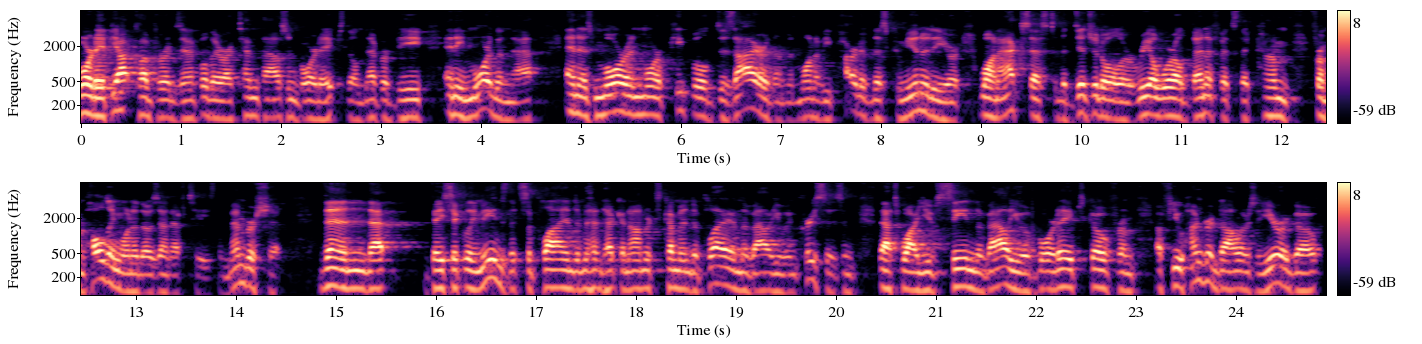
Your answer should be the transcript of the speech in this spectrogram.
Bored Ape Yacht Club, for example, there are 10,000 Bored Apes. There'll never be any more than that. And as more and more people desire them and want to be part of this community or want access to the digital or real world benefits that come from holding one of those NFTs, the membership, then that basically means that supply and demand economics come into play and the value increases. And that's why you've seen the value of Bored Apes go from a few hundred dollars a year ago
